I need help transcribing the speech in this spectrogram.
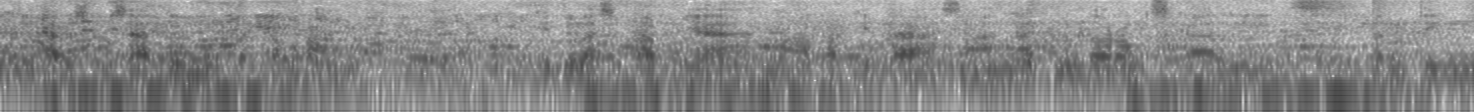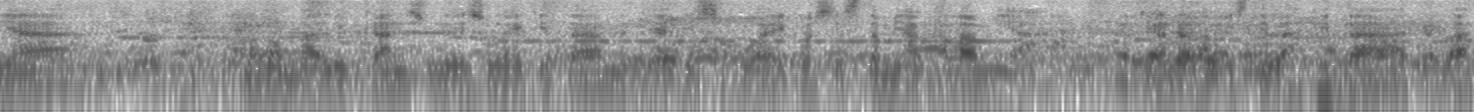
itu harus bisa tumbuh berkembang. Itulah sebabnya mengapa kita sangat mendorong sekali pentingnya mengembalikan sungai-sungai kita menjadi sebuah ekosistem yang alamiah yang dalam istilah kita adalah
